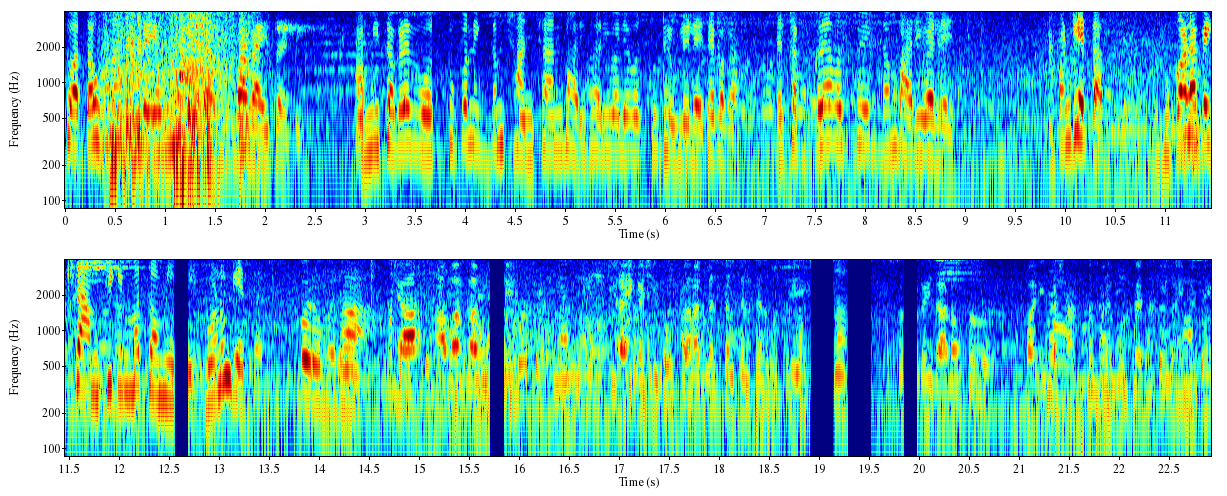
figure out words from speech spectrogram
स्वतःहूनच येऊन थांबतात बघायसाठी. आम्ही सगळे वस्तू पण एकदम छान छान भारी भारीवाले वस्तू ठेवलेल्या आहेत. हे बघा या सगळ्या वस्तू एकदम भारीवाल्या आहेत. पण घेतात. दुकानापेक्षा आमची किंमत कमी आहे म्हणून घेतात. बरोबर. आहे. हा. च्या आवाजामुळे गिरायकाशी बोलताना कलकल कलकल होते. असं काही जाणवतं? दुपारीला शांतपणे बोलता येतं गिरायकाशी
